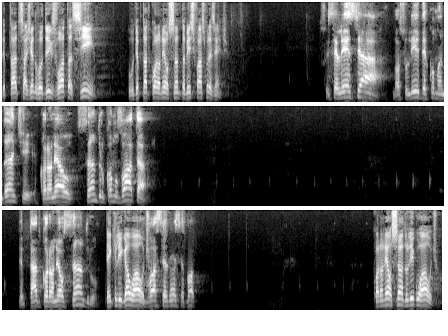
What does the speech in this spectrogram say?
Deputado Sargento Rodrigues vota sim. O deputado Coronel Santos também se faz presente. Sua Excelência, nosso líder, comandante, Coronel Sandro, como vota? Deputado Coronel Sandro. Tem que ligar o áudio. Vossa Excelência, vota. Coronel Sandro, liga o áudio.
